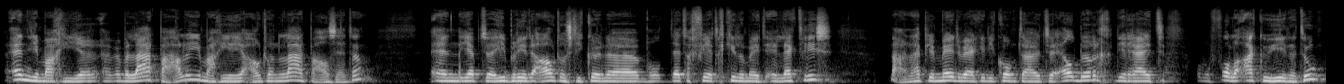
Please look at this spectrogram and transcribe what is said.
En je mag hier, we hebben laadpalen, je mag hier je auto aan de laadpaal zetten. En je hebt uh, hybride auto's die kunnen bijvoorbeeld 30, 40 kilometer elektrisch. Nou, dan heb je een medewerker die komt uit uh, Elburg, die rijdt op een volle accu hier naartoe.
